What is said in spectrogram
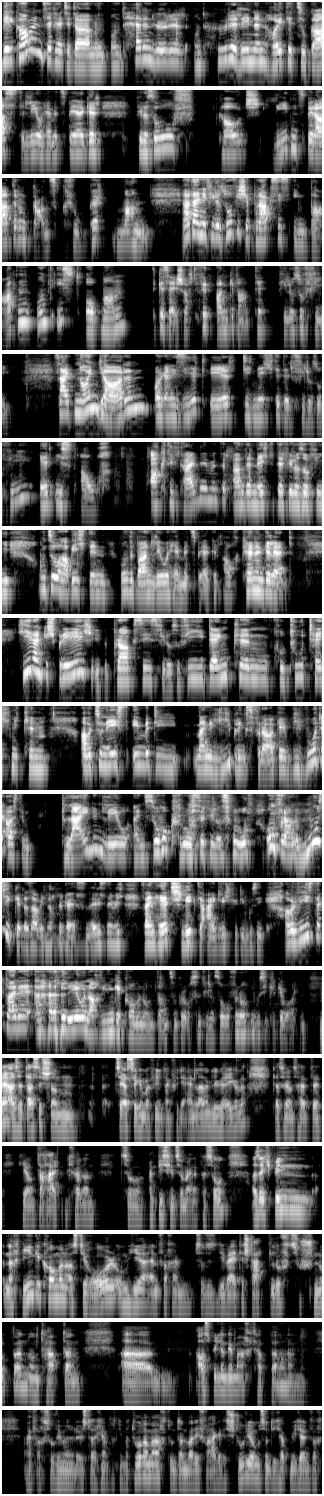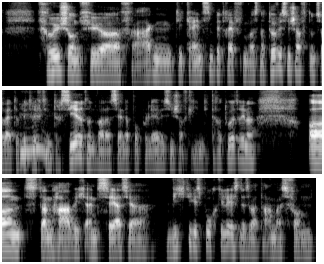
Willkommen, sehr verehrte Damen und Herren, Hörer und Hörerinnen. Heute zu Gast Leo Hemmetsberger, Philosoph, Coach, Lebensberater und ganz kluger Mann. Er hat eine philosophische Praxis in Baden und ist Obmann der Gesellschaft für angewandte Philosophie. Seit neun Jahren organisiert er die Nächte der Philosophie. Er ist auch aktiv Teilnehmender an der Nächte der Philosophie. Und so habe ich den wunderbaren Leo Hemmetsberger auch kennengelernt. Hier ein Gespräch über Praxis, Philosophie, Denken, Kulturtechniken. Aber zunächst immer die, meine Lieblingsfrage. Wie wurde aus dem kleinen Leo ein so großer Philosoph und vor allem Musiker, das habe ich noch vergessen. Er ist nämlich, sein Herz schlägt ja eigentlich für die Musik. Aber wie ist der kleine äh, Leo nach Wien gekommen und dann zum großen Philosophen und Musiker geworden? Ja, also das ist schon, zuerst sage ich mal vielen Dank für die Einladung, liebe Regula, dass wir uns heute hier unterhalten können so ein bisschen zu meiner Person. Also ich bin nach Wien gekommen aus Tirol, um hier einfach ein, so die weite Stadtluft zu schnuppern und habe dann äh, Ausbildung gemacht, habe äh, einfach so, wie man in Österreich einfach die Matura macht. Und dann war die Frage des Studiums und ich habe mich einfach früh schon für Fragen, die Grenzen betreffen, was Naturwissenschaften und so weiter mhm. betrifft, interessiert und war da sehr in der populärwissenschaftlichen Literatur drinnen. Und dann habe ich ein sehr, sehr wichtiges Buch gelesen. Das war damals von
